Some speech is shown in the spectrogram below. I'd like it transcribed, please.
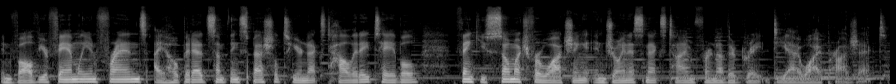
Involve your family and friends. I hope it adds something special to your next holiday table. Thank you so much for watching and join us next time for another great DIY project.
